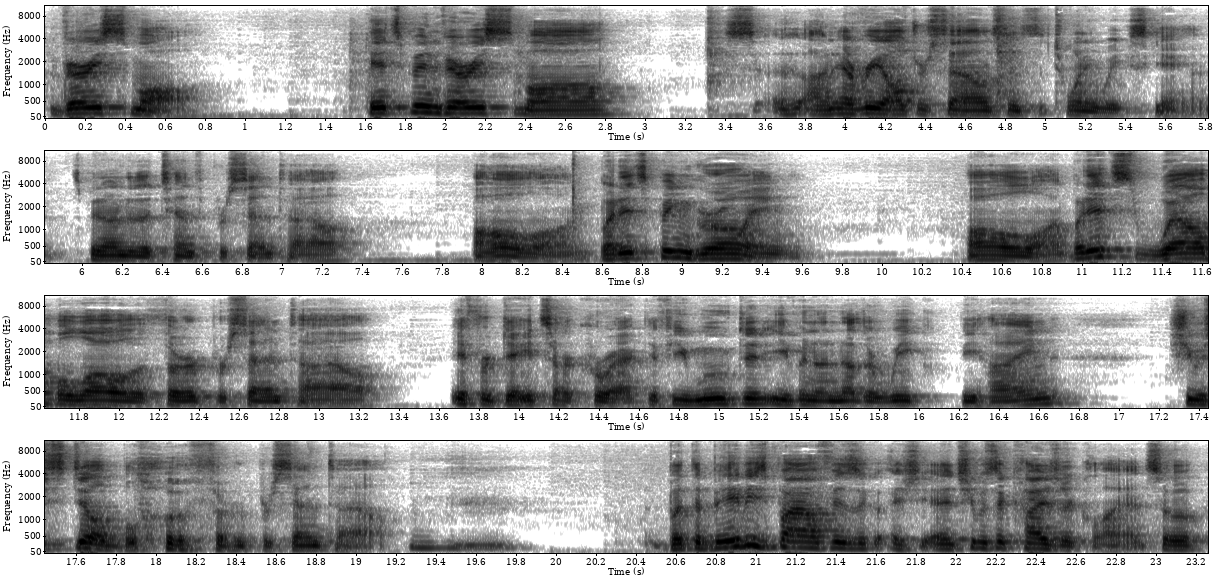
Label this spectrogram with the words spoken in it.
very small. It's been very small on every ultrasound since the 20 week scan. It's been under the 10th percentile all along, but it's been growing all along. But it's well below the third percentile if her dates are correct. If you moved it even another week behind, she was still below the third percentile. Mm-hmm. But the baby's biophysical, and she was a Kaiser client, so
